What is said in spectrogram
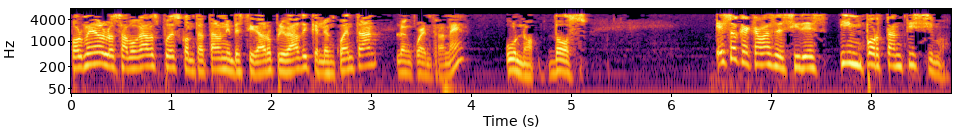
por medio de los abogados puedes contratar a un investigador privado y que lo encuentran, lo encuentran, ¿eh? Uno. Dos. Eso que acabas de decir es importantísimo,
